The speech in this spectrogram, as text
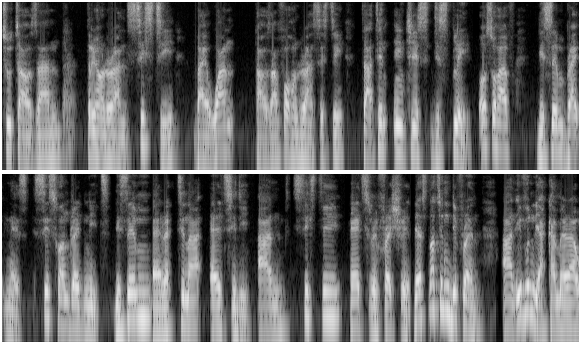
2360 by 1460 13 inches display. Also have the same brightness, 600 nits, the same uh, Retina LCD, and 60 hertz refresh rate. There's nothing different. And even their camera,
